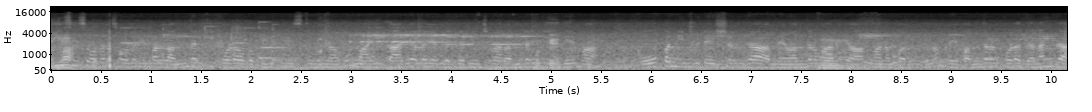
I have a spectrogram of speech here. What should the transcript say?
బీసీ సోదర సోదరి అందరికీ కూడా ఒక పిలుపునిస్తూ ఉన్నాము. మా ఈ కార్యాలయం దగ్గర నుంచి వారందరికీ ఇదే మా ఓపెన్ ఇన్విటేషన్గా మేమందరం వారికి ఆహ్వానం పలుకుతున్నాం. రేపు అందరం కూడా ఘనంగా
